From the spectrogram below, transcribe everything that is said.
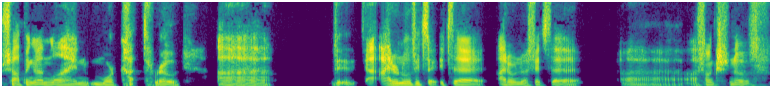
shopping online more cutthroat uh, I don't know if it's a it's a I don't know if it's a uh, a function of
